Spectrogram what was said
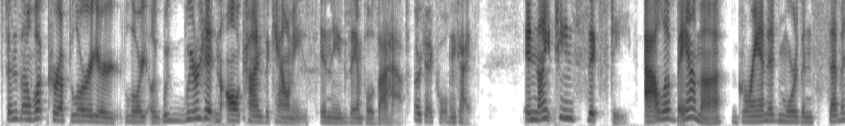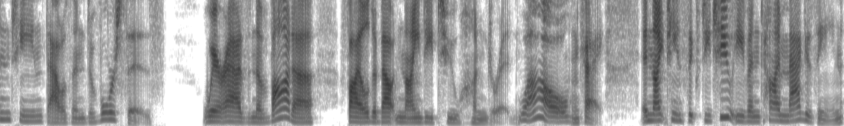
Depends on what corrupt lawyer lawyer. we- We're hitting all kinds of counties in the examples I have. okay? Cool. Okay. In 1960, Alabama granted more than 17,000 divorces, whereas Nevada filed about 9,200. Wow. Okay. In 1962, even Time magazine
